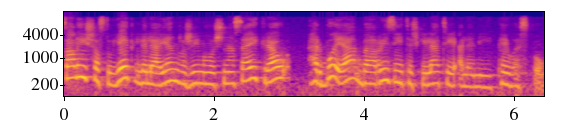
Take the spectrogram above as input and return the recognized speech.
ساڵی شەست و یەک لەلایەن ڕژیمەوە شناسایی کرا و، هەر بۆیە بە ڕیزی تەشکیلاتی عەلەنی پەیوەست بوو.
